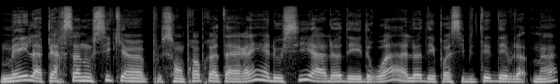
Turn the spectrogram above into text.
Mais la personne aussi qui a son propre terrain, elle aussi, a des droits, elle a des possibilités de développement.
